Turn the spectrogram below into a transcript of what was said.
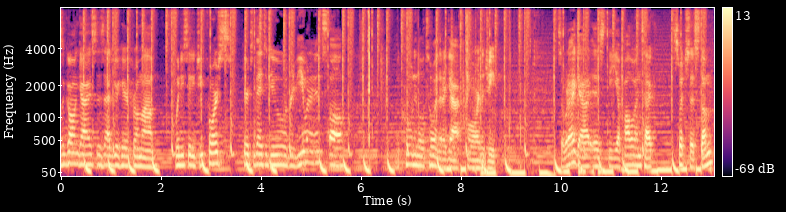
How's it going guys? This is Edgar here from uh, Windy City Jeep Force. Here today to do a review and an install a cool new little toy that I got for the Jeep. So what I got is the ApolloIntech switch system.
